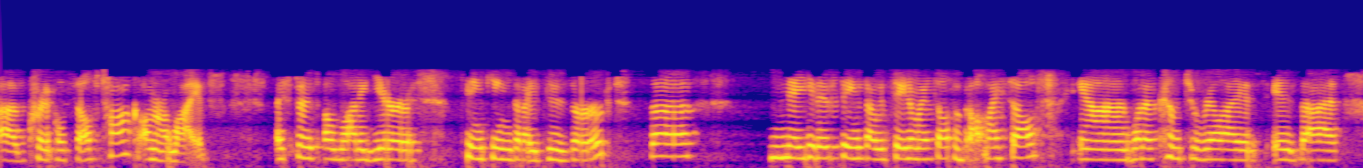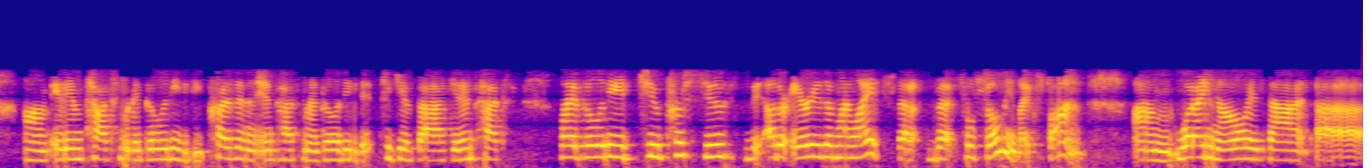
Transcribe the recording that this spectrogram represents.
of critical self-talk on our lives. I spent a lot of years thinking that I deserved the negative things I would say to myself about myself. And what I've come to realize is that um, it impacts my ability to be present, it impacts my ability to, to give back, it impacts my ability to pursue the other areas of my life that that fulfill me, like fun. Um, what I know is that uh,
